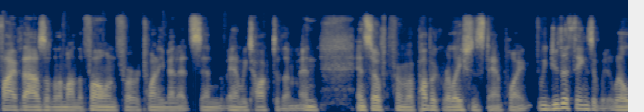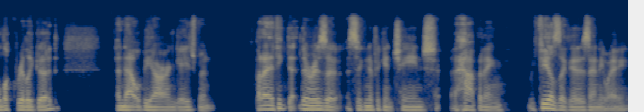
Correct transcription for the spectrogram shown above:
5,000 of them on the phone for 20 minutes and, and we talked to them. And, and so from a public relations standpoint, we do the things that will look really good and that will be our engagement. But I think that there is a, a significant change happening. It feels like it is anyway,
